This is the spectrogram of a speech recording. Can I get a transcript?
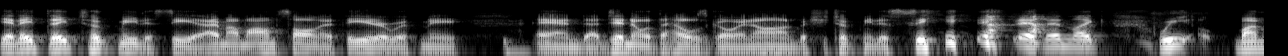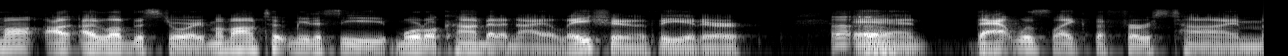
Yeah, they, they took me to see it. I, my mom saw it in the theater with me, and uh, didn't know what the hell was going on, but she took me to see it. and then like we, my mom, I, I love this story. My mom took me to see Mortal Kombat Annihilation in the theater, Uh-oh. and that was like the first time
